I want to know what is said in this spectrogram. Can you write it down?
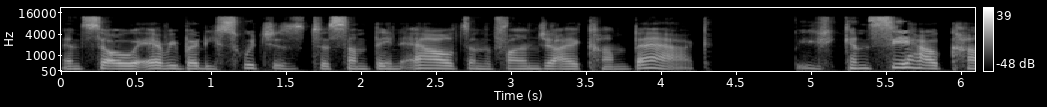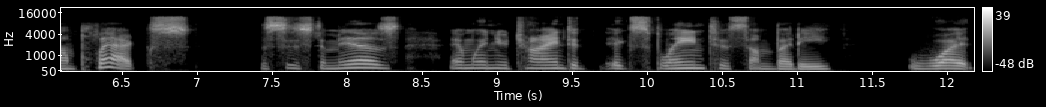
And so everybody switches to something else and the fungi come back. But you can see how complex the system is. And when you're trying to explain to somebody what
